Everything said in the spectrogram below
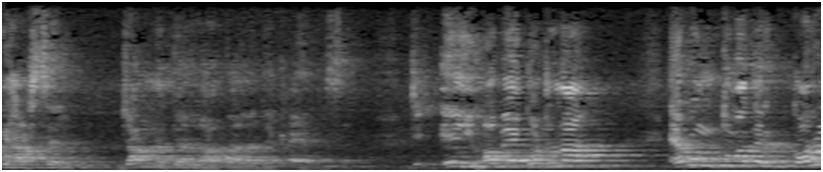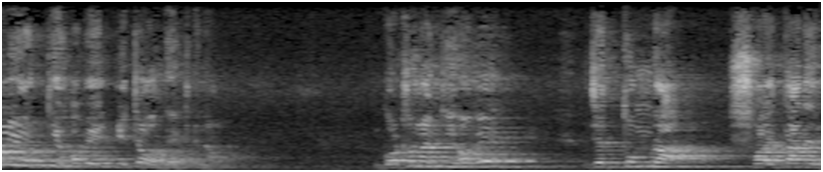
রিহার্সেল জান্নাতে আল্লাহ তালা দেখাই দিয়েছেন। যে এই হবে ঘটনা এবং তোমাদের করণীয় কি হবে এটাও দেখে নাও। ঘটনা কি হবে? যে তোমরা শয়তানের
